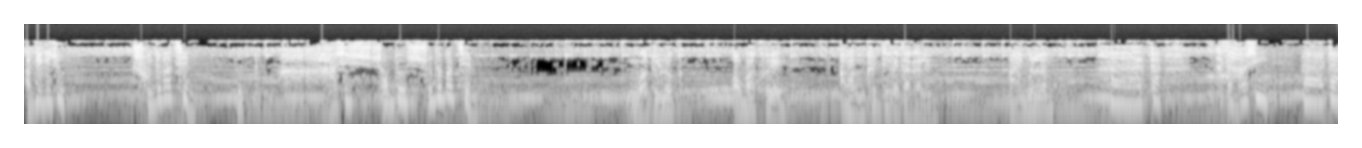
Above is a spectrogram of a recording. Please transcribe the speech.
আপনি কিছু শুনতে পাচ্ছেন? হাসির শব্দ শুনতে পাচ্ছেন? ভদ্রলোক অবাক হয়ে আমার মুখের দিকে তাকালেন। আমি বললাম "হ্যাঁ, একটা একটা হাসি একটা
